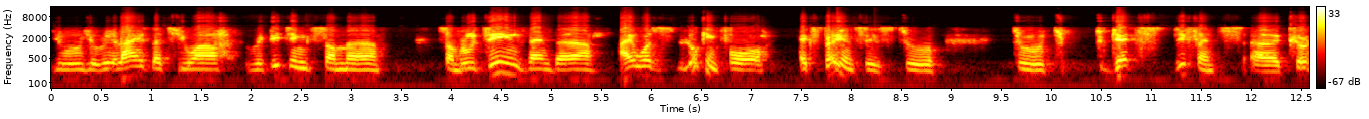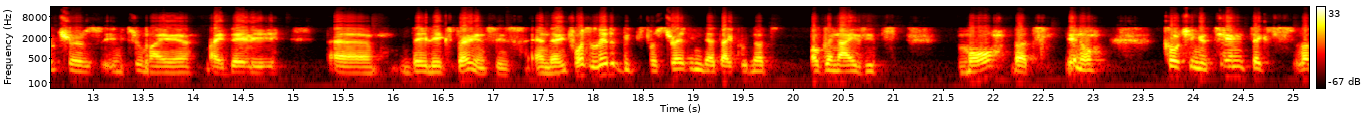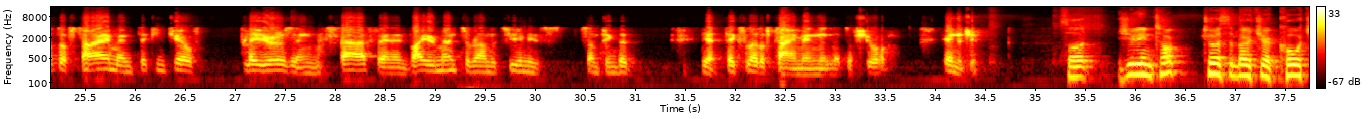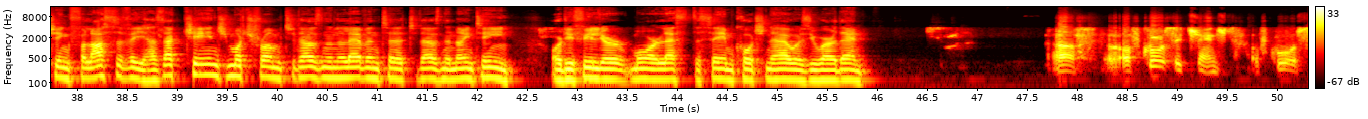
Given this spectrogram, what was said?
you you realize that you are repeating some uh, some routines, and uh, I was looking for experiences to to to, to get different uh, cultures into my uh, my daily uh, daily experiences, and it was a little bit frustrating that I could not organize it more, but you know. Coaching a team takes a lot of time and taking care of players and staff and environment around the team is something that yeah takes a lot of time and a lot of your energy. So, Julian, talk to us about your coaching philosophy. Has that changed much from 2011 to 2019, or do you feel you're more or less the same coach now as you were then? Uh, of course, it changed. Of course,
